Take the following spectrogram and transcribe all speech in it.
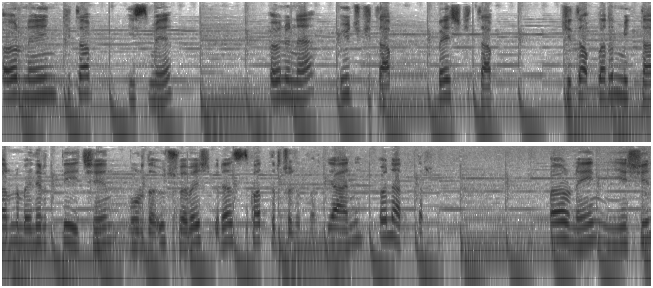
Örneğin kitap ismi önüne 3 kitap, 5 kitap, kitapların miktarını belirttiği için burada 3 ve 5 biraz sıfattır çocuklar. Yani ön addır. Örneğin yeşil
